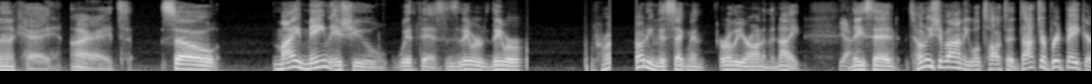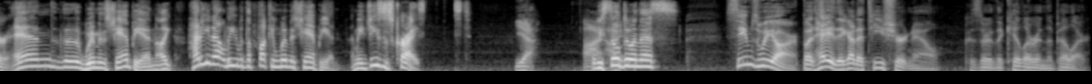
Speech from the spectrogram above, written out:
Okay, all right. So my main issue with this is they were they were promoting this segment earlier on in the night. Yeah. They said Tony Schiavone will talk to Dr. Britt Baker and the women's champion. Like, how do you not lead with the fucking women's champion? I mean, Jesus Christ. Yeah, Are we still doing this? Seems we are, but hey, they got a T-shirt now because they're the killer and the pillar.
